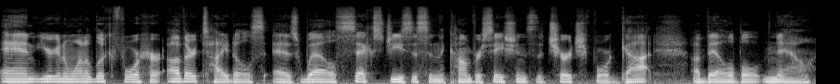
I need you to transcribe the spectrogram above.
And you're going to want to look for her other titles as well Sex, Jesus, and the Conversations the Church Forgot, available now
